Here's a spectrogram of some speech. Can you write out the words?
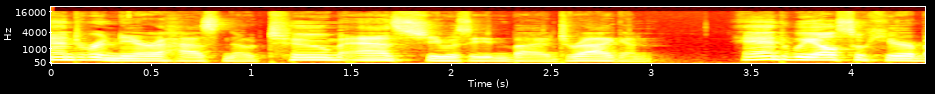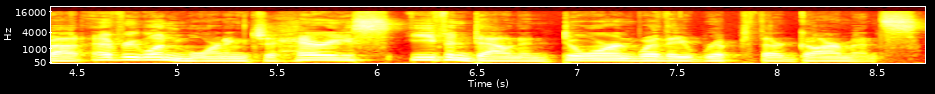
And Rhaenyra has no tomb as she was eaten by a dragon. And we also hear about everyone mourning Jaehaerys, even down in Dorne where they ripped their garments.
